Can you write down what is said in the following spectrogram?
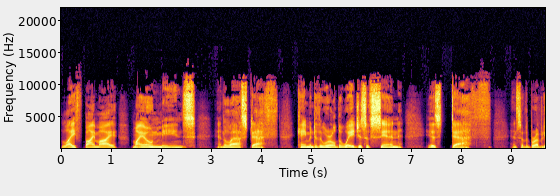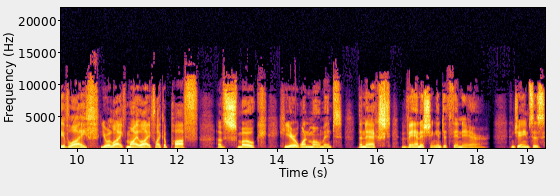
life by my, my own means. And alas, death came into the world. The wages of sin is death. And so the brevity of life, your life, my life, like a puff of smoke here one moment, the next vanishing into thin air. And James is,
